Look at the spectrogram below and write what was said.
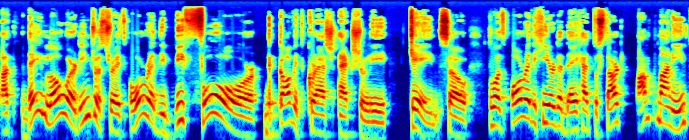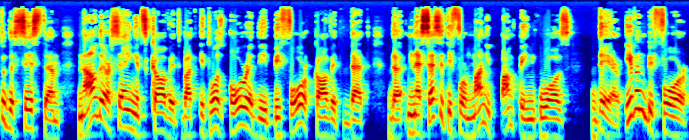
but they lowered interest rates already before the COVID crash actually came. So it was already here that they had to start pump money into the system. Now they're saying it's COVID, but it was already before COVID that the necessity for money pumping was there, even before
